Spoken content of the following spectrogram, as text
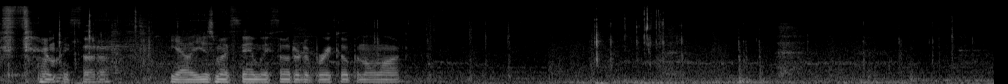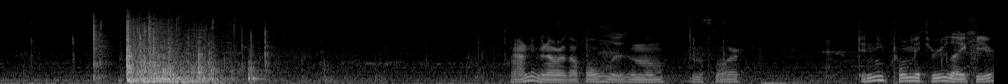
Family photo. Yeah, I'll use my family photo to break open the lock. Don't even know where the hole is in the, in the floor. Didn't he pull me through like here?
